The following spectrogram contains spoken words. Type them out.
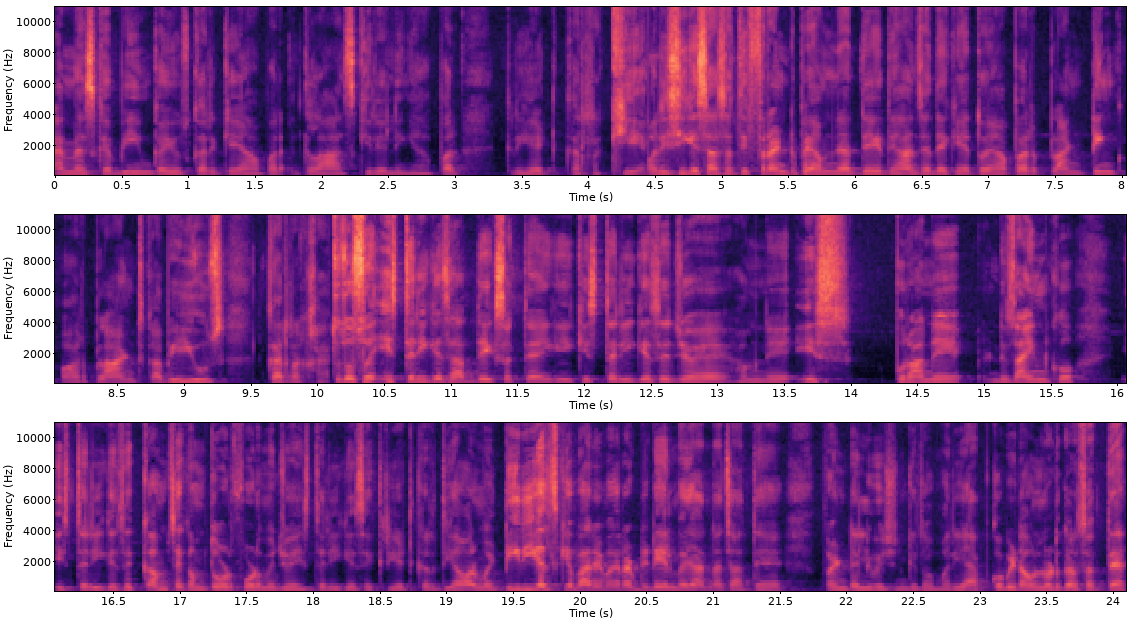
एमएस के बीम का यूज़ करके यहाँ पर ग्लास की रेलिंग यहाँ पर क्रिएट कर रखी है। और इसी के साथ साथ ही फ्रंट पे हमने दे, ध्यान से देखें तो यहाँ पर प्लांटिंग और प्लांट्स का भी यूज़ कर रखा है। तो दोस्तों, इस तरीके से आप देख सकते हैं कि किस तरीके से जो है हमने इस पुराने डिज़ाइन को इस तरीके से कम से कम तोड़ फोड़ में जो है इस तरीके से क्रिएट कर दिया और मटेरियल्स के बारे में अगर आप डिटेल में जानना चाहते हैं फन टेलीविज़न के तो हमारी ऐप को भी डाउनलोड कर सकते हैं।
